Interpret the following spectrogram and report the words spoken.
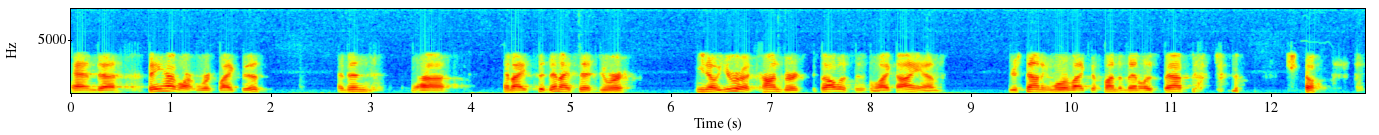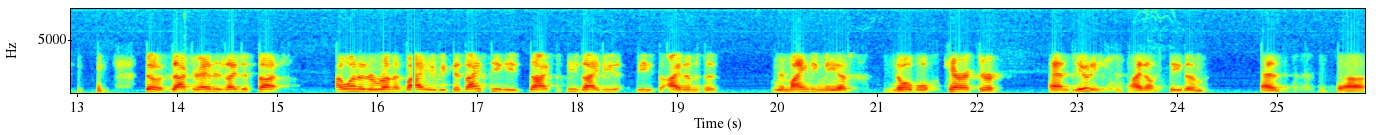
and uh, they have artwork like this." And then, uh, and I then I said to her you know, you're a convert to Catholicism like I am. You're sounding more like a fundamentalist Baptist. so, so, Dr. Andrews, I just thought I wanted to run it by you because I see these these ideas, these items as reminding me of noble character and beauty. I don't see them as uh,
